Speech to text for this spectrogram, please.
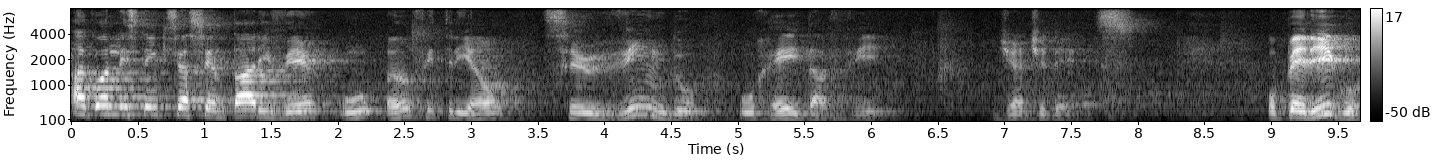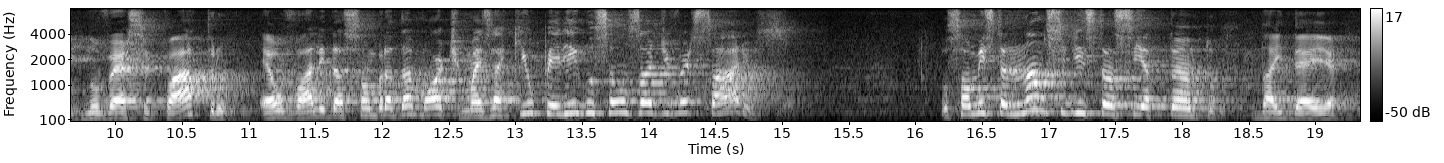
agora eles têm que se assentar e ver o anfitrião servindo o rei Davi diante deles. O perigo, no verso 4, é o vale da sombra da morte, mas aqui o perigo são os adversários. O salmista não se distancia tanto da ideia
